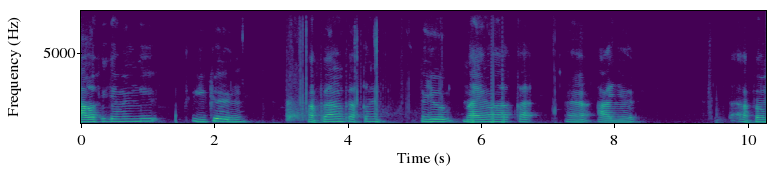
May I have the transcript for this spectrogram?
ആഘോഷിക്കണമെങ്കിൽ ഇരിക്കുമായിരുന്നു അപ്പോഴാണ് പെട്ടെന്ന് ഒരു മരണവാർത്ത അറിഞ്ഞത്. അപ്പം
